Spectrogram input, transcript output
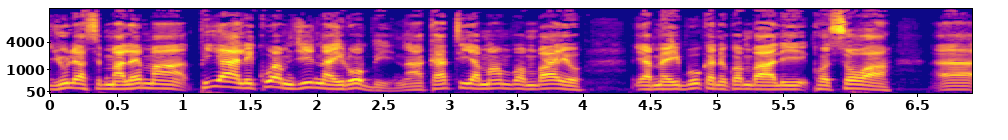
Julius Malema pia alikuwa mjini Nairobi, na kati ya mambo ambayo yameibuka ni kwamba alikosoa Uh,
